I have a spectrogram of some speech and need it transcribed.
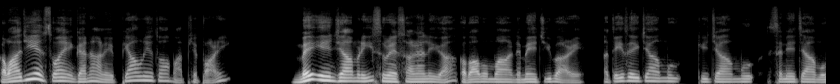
ကဘာကြီးရဲ့စွမ်းရင်ကဏ္ဍလေးပြောင်းလဲသွားမှာဖြစ်ပါတယ် Made in Germany ဆိုတဲ့စာတမ်းလေးကကမ္ဘာပေါ်မှာနာမည်ကြီးပါတယ် အသေးစိတ်ကြမှုကြီးကြမှုစနစ်ကြမှု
